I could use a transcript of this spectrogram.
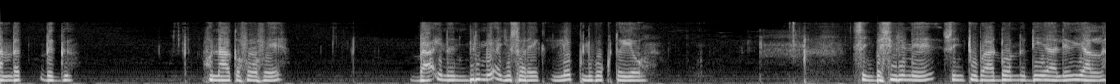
ànd ak dëgg xunaaka foofee baa inan mbir mi aju soreek lépp lu bokk te yow sëñ Basiru ne sëñ Tuubaa doon na diyaale yàlla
